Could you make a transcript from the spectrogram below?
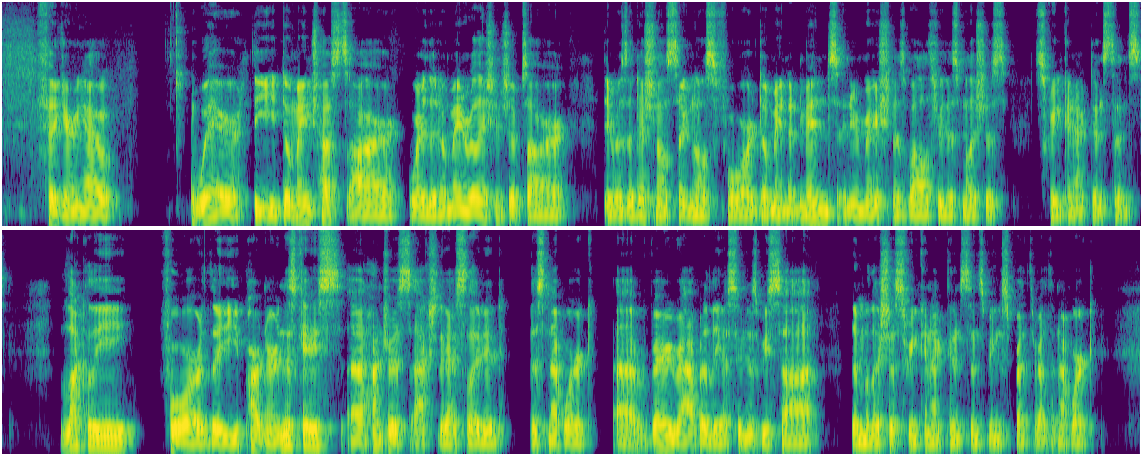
figuring out where the domain trusts are, where the domain relationships are. There was additional signals for domain admins enumeration as well through this malicious Screen Connect instance. Luckily for the partner in this case, uh, Huntress actually isolated this network uh, very rapidly as soon as we saw the malicious Screen Connect instance being spread throughout the network.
